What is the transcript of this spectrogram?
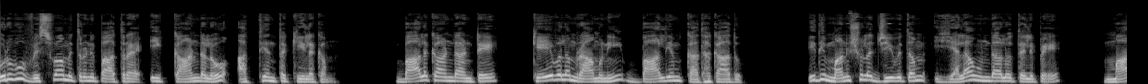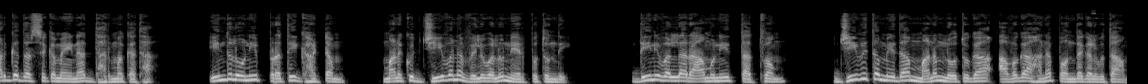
గురువు విశ్వామిత్రుని పాత్ర ఈ కాండలో అత్యంత కీలకం. బాలకాండ అంటే కేవలం రాముని బాల్యం కథ కాదు. ఇది మనుషుల జీవితం ఎలా ఉండాలో తెలిపే మార్గదర్శకమైన ధర్మకథ. ఇందులోని ప్రతి ఘట్టం మనకు జీవన విలువలు నేర్పుతుంది. దీనివల్ల రాముని తత్వం జీవితం మీద మనం లోతుగా అవగాహన పొందగలుగుతాం.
